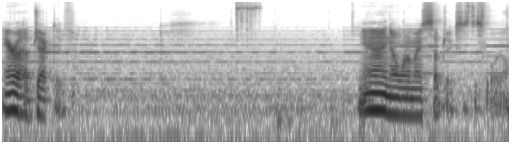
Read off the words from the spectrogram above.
era objective. Yeah, I know one of my subjects is disloyal.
